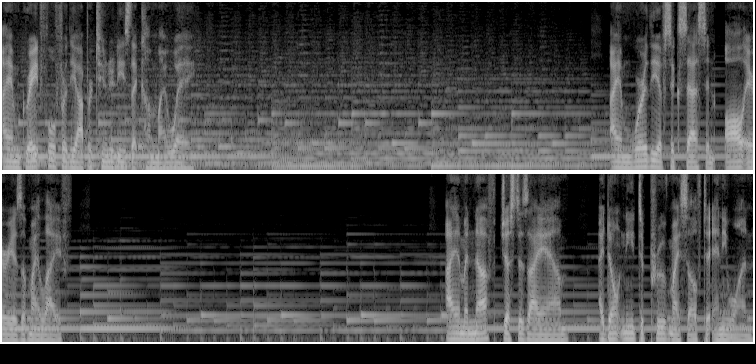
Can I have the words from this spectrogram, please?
I am grateful for the opportunities that come my way. I am worthy of success in all areas of my life. I am enough just as I am. I don't need to prove myself to anyone.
